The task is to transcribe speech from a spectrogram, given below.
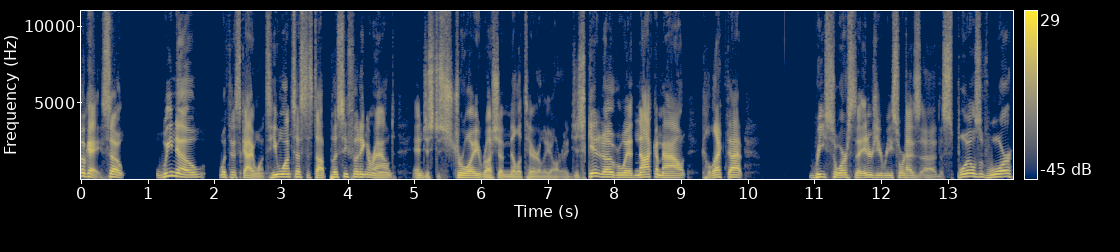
Okay, so we know what this guy wants. He wants us to stop pussyfooting around and just destroy Russia militarily already. Just get it over with, knock them out, collect that resource, the energy resource, as uh, the spoils of war.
